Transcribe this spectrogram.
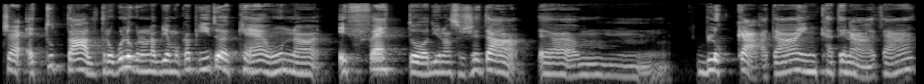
cioè è tutt'altro, quello che non abbiamo capito è che è un effetto di una società ehm, bloccata, incatenata,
